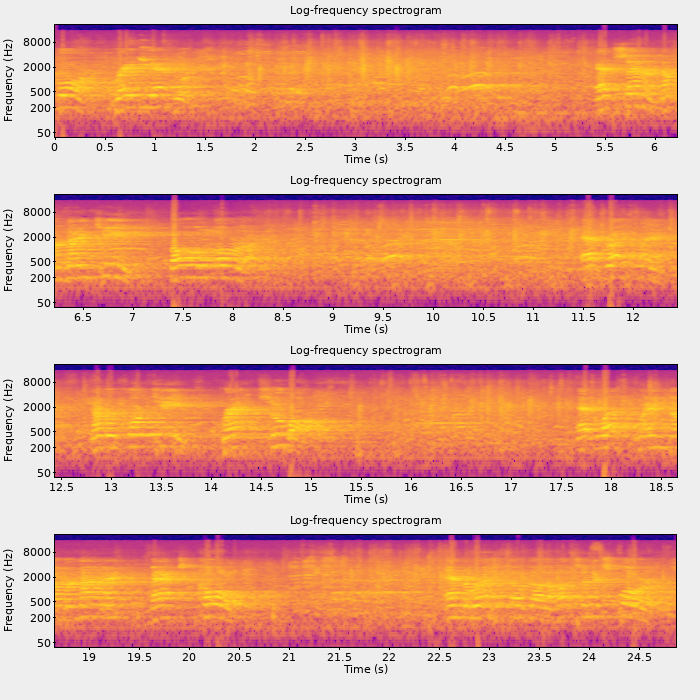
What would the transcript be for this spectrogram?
four, Brady Edwards. At center, number 19, Bo Laura. At right wing, number 14, Brent Zubal. At left wing, number 9, Max Cole. And the rest of the Hudson Explorers.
